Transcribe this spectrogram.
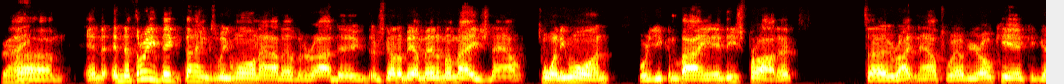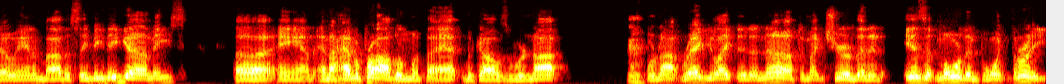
Right. Um, and and the three big things we want out of it, or I do, there's going to be a minimum age now, 21, where you can buy any of these products. So right now, 12 year old kid can go in and buy the CBD gummies, uh, and and I have a problem with that because we're not huh. we're not regulating it enough to make sure that it isn't more than 0.3.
